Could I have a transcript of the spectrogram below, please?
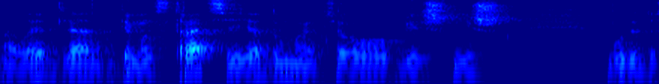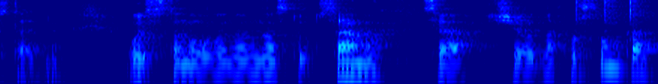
але для демонстрації, я думаю, цього більш ніж буде достатньо. Ось встановлена у нас тут саме ця ще одна форсунка.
